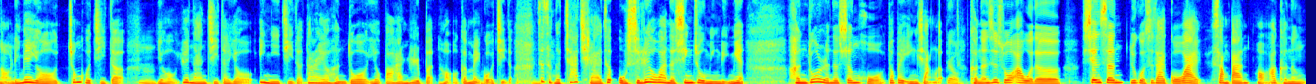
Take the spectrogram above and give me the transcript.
哦，里面有中国籍的，有越南籍的，有印尼籍的，当然有很多，也有包含日本哈跟美国籍的。这整个加起来，这五十六万的新住民里面。很多人的生活都被影响了，对可能是说啊，我的先生如果是在国外上班哦，啊，可能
